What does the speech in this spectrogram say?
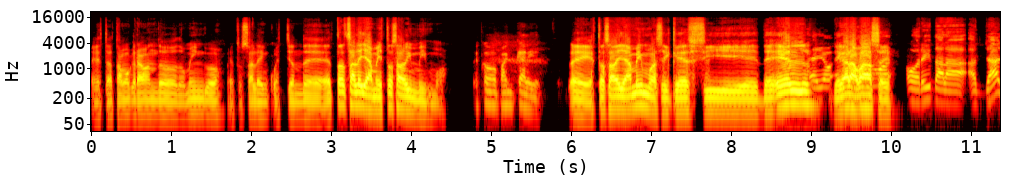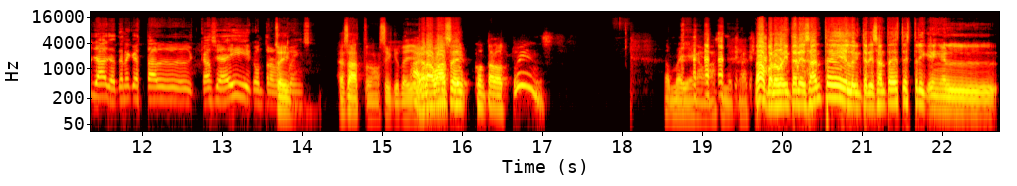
estamos grabando domingo. Esto sale en cuestión de. Esto sale ya, esto sale hoy mismo. Es como pan caliente. Eh, esto sabe ya mismo, así que si de él llega a la base. Ahorita, la, ya, ya, ya tiene que estar casi ahí contra los Twins. Exacto, así que te llega a la base. Contra los Twins. Hombre, llega a base, muchachos. No, pero lo interesante, lo interesante de este streak, en el,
